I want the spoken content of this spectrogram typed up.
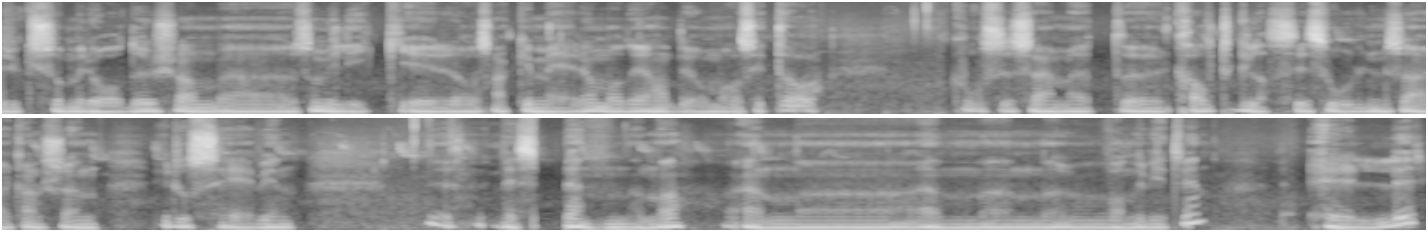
bruksområder som, som vi liker å snakke mer om, og det handler jo om å sitte og kose seg med et eh, kaldt glass i solen, så er kanskje en rosévin eh, mer spennende enn eh, en vanlig hvitvin. Eller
